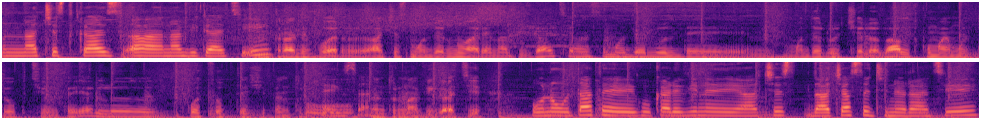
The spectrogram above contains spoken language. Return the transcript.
în acest caz a navigației. Într-adevăr, acest model nu are navigația, însă modelul de modelul celălalt cu mai multe opțiuni pe el uh, poți să optezi și pentru, exact. pentru navigație. O noutate cu care vine acest, de această generație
